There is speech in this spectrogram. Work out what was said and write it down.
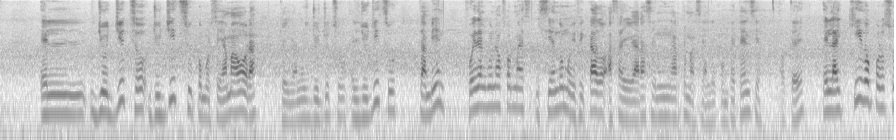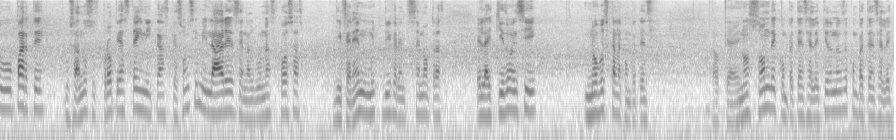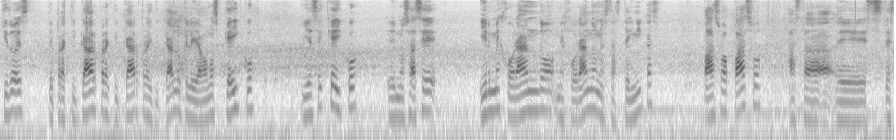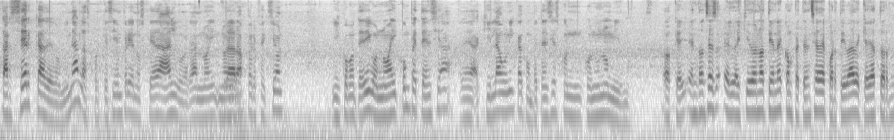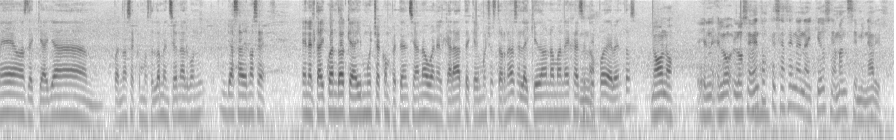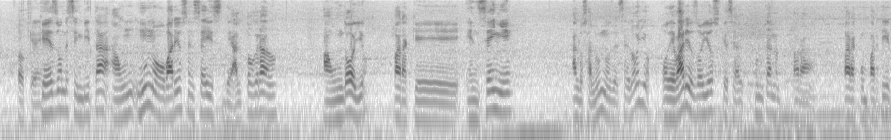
El jiu-jitsu, jiu-jitsu como se llama ahora, que ya no es jiu-jitsu, el jiu-jitsu también fue de alguna forma siendo modificado hasta llegar a ser un arte marcial de competencia. Okay. El aikido por su parte, usando sus propias técnicas, que son similares en algunas cosas, muy diferentes en otras, el aikido en sí no busca la competencia. No son de competencia, el aikido no es de competencia, el aikido es de practicar, practicar, practicar, lo que le llamamos keiko. Y ese keiko eh, nos hace ir mejorando, mejorando nuestras técnicas paso a paso hasta eh, estar cerca de dominarlas, porque siempre nos queda algo, ¿verdad? No hay, no hay una perfección. Y como te digo, no hay competencia, eh, aquí la única competencia es con, con uno mismo. Ok, entonces el aikido no tiene competencia deportiva de que haya torneos, de que haya, pues no sé, como usted lo menciona, algún, ya sabe, no sé, en el taekwondo que hay mucha competencia, ¿no? O en el karate que hay muchos torneos, el aikido no maneja ese No. tipo de eventos. No, no. El- el- los eventos que se hacen en Aikido se llaman seminarios. Ok. que es donde se invita a un, uno o varios senseis de alto grado a un dojo para que enseñe a los alumnos de ese dojo o de varios dojos que se juntan para, para compartir.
